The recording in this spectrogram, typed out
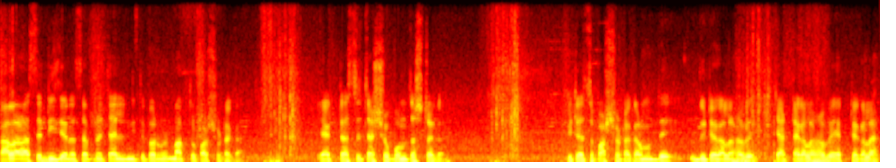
কালার আছে ডিজাইন আছে আপনি চাইলে নিতে পারবেন মাত্র পাঁচশো টাকা। একটা আছে চারশো পঞ্চাশ টাকা। এটা হচ্ছে পাঁচশো টাকার মধ্যে দুইটা কালার হবে চারটা কালার হবে একটা কালার।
